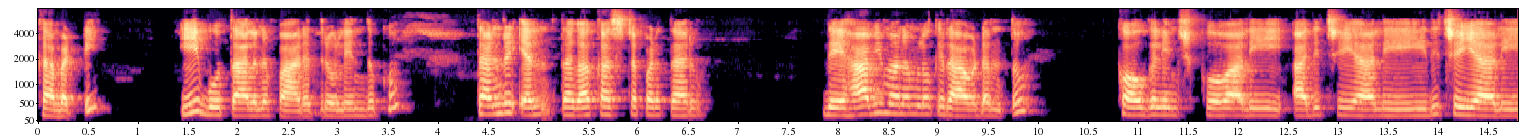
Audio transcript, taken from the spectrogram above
కాబట్టి ఈ భూతాలను పారద్రోలేందుకు తండ్రి ఎంతగా కష్టపడతారు? దేహాభిమానంలోకి రావడంతో కౌగలించుకోవాలి అది చేయాలి ఇది చేయాలి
